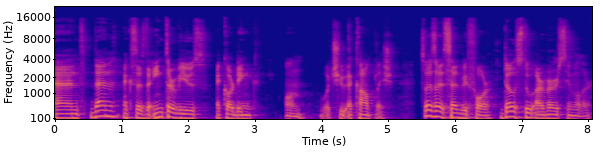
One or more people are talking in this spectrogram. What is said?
and then access the interviews according on what you accomplish. So as I said before, those two are very similar.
